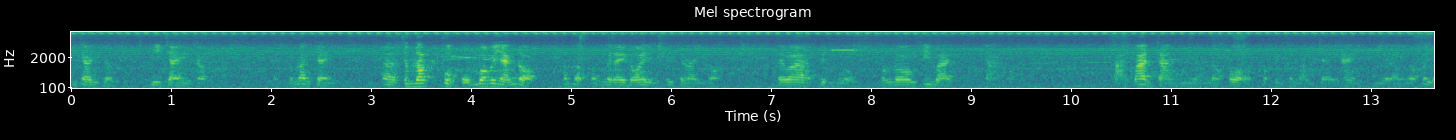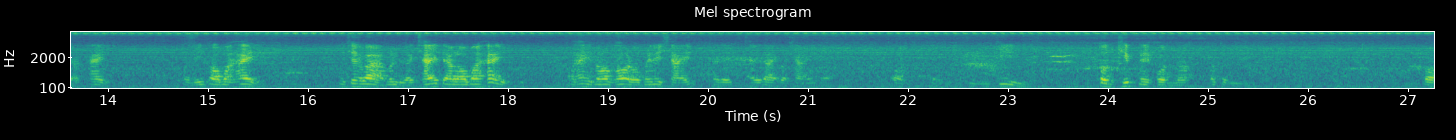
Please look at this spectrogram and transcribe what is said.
ดีใจกับดีใจครับกำลังใจเอ่อสำหรับพวกผมว่าไม่หยังดอกสำหรับผมกับนายน้อยนี่ไม่เป็นไรเนาะ แต่ว่าเป็นห่วงน้องๆที่มาจากต่างบ้านต่างเมืองแล้วก็มาเป็นกำลังใจให้มีอะไรเราก็อยากให้ วันนี้เอามาให้ ไม่ใช่ว่ามันเหลือใช้แต่เรามาให้มาให้น้องเขาเราไม่ได้ใช้ถ้าได้ใช้ได้ก็ใช้นะก็อยู่ที่ต้นคลิปในคนเนาะก็จะดีก็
